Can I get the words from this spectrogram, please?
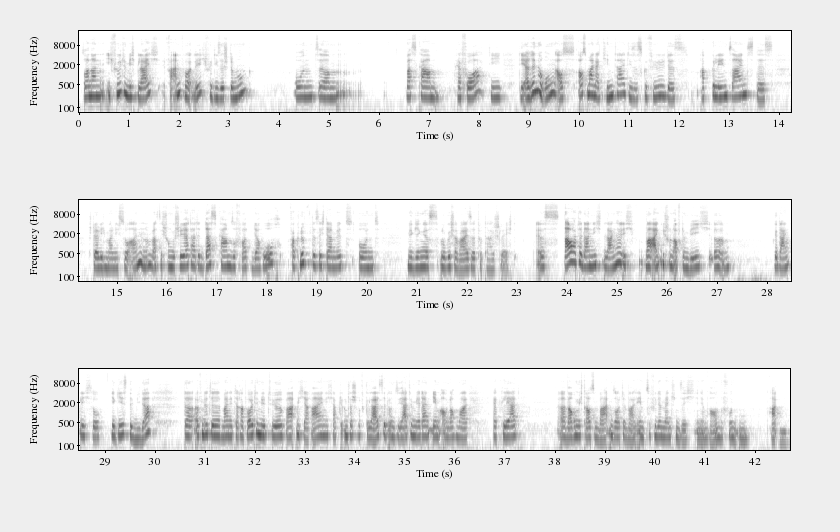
Sondern ich fühlte mich gleich verantwortlich für diese Stimmung. Und ähm, was kam hervor? Die, die Erinnerung aus, aus meiner Kindheit, dieses Gefühl des Abgelehntseins, des stell dich mal nicht so an, ne, was ich schon geschildert hatte, das kam sofort wieder hoch, verknüpfte sich damit und mir ging es logischerweise total schlecht. Es dauerte dann nicht lange, ich war eigentlich schon auf dem Weg, äh, gedanklich so, hier gehst du wieder. Da öffnete meine Therapeutin die Tür, bat mich herein, ich habe die Unterschrift geleistet und sie hatte mir dann eben auch nochmal erklärt, äh, warum ich draußen warten sollte, weil eben zu viele Menschen sich in dem Raum befunden hatten.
